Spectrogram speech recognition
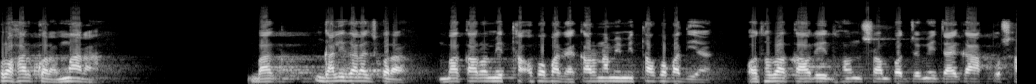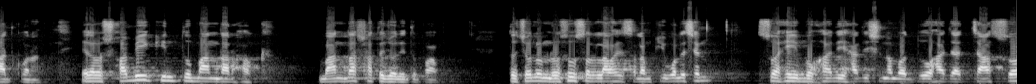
প্রহার করা, মারা। বা গালিগালাজ করা বা কারও মিথ্যা অপবাদ দেয়, কারও নামে মিথ্যা অপবাদ দিয়া অথবা কাউরি ধন সম্পদ, জমি, জায়গা আত্মসাদ করা। এগুলো সবই কিন্তু বান্দার হক, বান্দার সাথে জড়িত পাপ। তো চলুন রসুল সাল্লাহ সাল্লাম কি বলেছেন? সোহেই বুখারি হাদিস নম্বর দু হাজার চারশো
